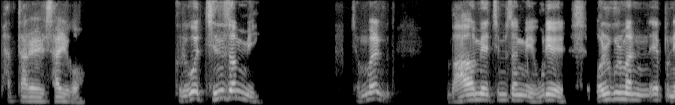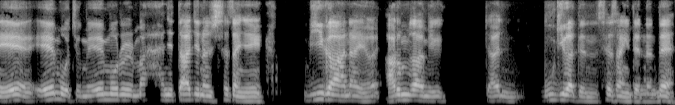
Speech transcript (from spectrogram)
바타를 살고. 그리고 진선미. 정말 마음의 짐승미. 우리 얼굴만 예쁜 애, 애모 지금 애모를 많이 따지는 세상이 미가 하나의 아름다움이 한 무기가 된 세상이 됐는데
